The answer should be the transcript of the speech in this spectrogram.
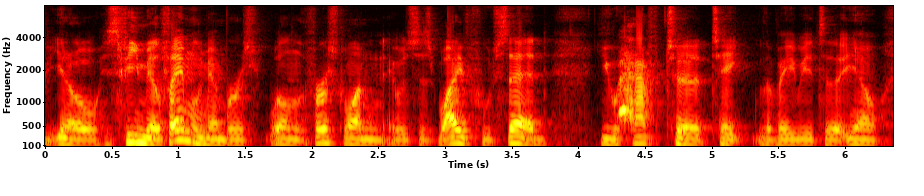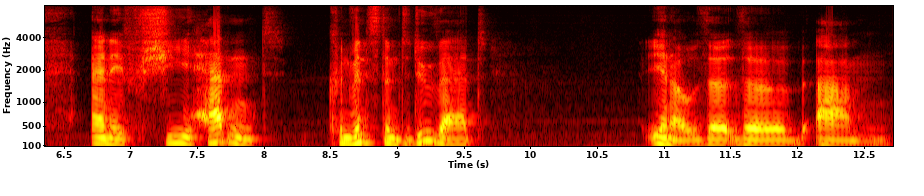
you know his female family members? Well, in the first one, it was his wife who said you have to take the baby to the you know, and if she hadn't convinced him to do that, you know, the, the um,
